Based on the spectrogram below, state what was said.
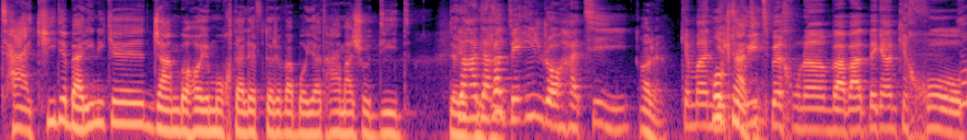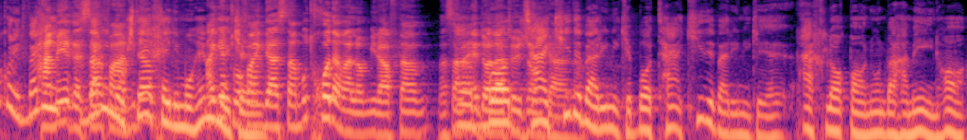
تاکید بر اینی که جنبه های مختلف داره و باید همش رو دید یا حداقل. به این راحتی آره که من یه ندید. توییت بخونم و بعد بگم که خب ولی- همه قصه ولی نکته فهمیدم خیلی مهم اگه تفنگ دستم بود خودم الان می‌رفتم مثلا عدالت رو اجرا تاکید بر اینی که با تاکید بر اینی که اخلاق قانون و همه اینها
